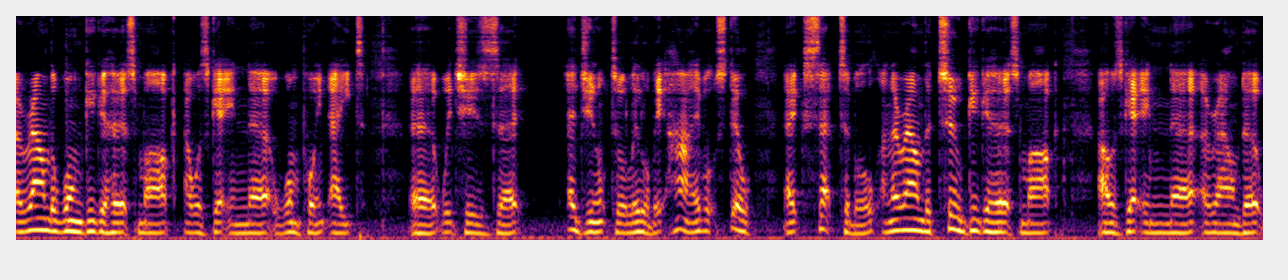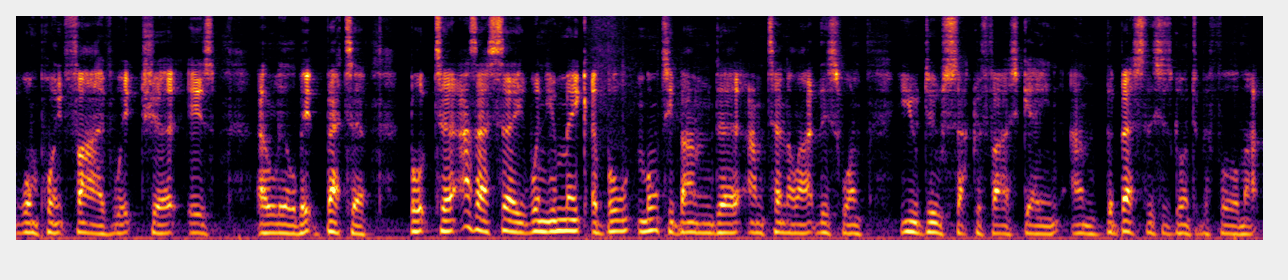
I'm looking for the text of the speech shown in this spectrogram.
around the 1 gigahertz mark, I was getting uh, 1.8, which is edging up to a little bit high, but still acceptable. And around the 2 gigahertz mark, I was getting around 1.5, which is a little bit better. But uh, as I say, when you make a multi-band uh, antenna like this one, you do sacrifice gain, and the best this is going to perform at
